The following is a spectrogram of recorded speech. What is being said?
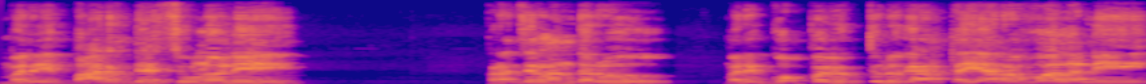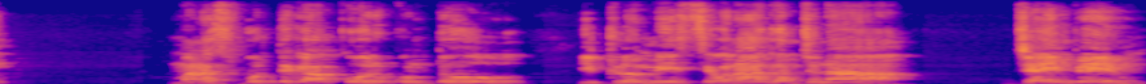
మరి భారతదేశంలోని ప్రజలందరూ మరి గొప్ప వ్యక్తులుగా తయారవ్వాలని మనస్ఫూర్తిగా కోరుకుంటూ ఇట్లు మీ శివనాగార్జున. జై భీమ్.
